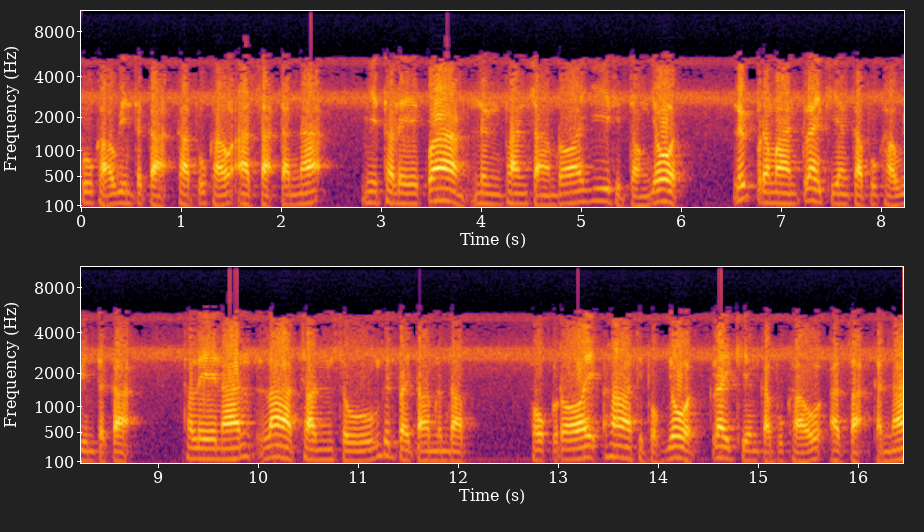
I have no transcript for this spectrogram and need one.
ภูเขาวินตกะกับภูเขาอัสกันนะ มีทะเลกว้างหนึ่งพันสามร้อยยี่สิบสองโยชน์ลึกประมาณใกล้เคียงกับภูเขาวินตกะ ทะเลนั้นลาดชันสูงขึ้นไปตามลำดับหกร้อยห้าสิบหกโยชน์ใกล้เคียงกับภูเขาอัสสกันนะ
